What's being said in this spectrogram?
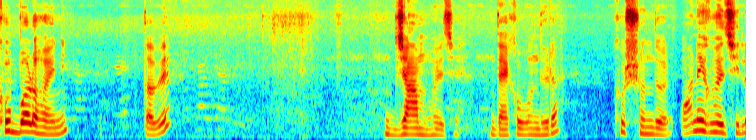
খুব বড় হয়নি, তবে জাম হয়েছে। দেখো বন্ধুরা, খুব সুন্দর। অনেক হয়েছিল,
